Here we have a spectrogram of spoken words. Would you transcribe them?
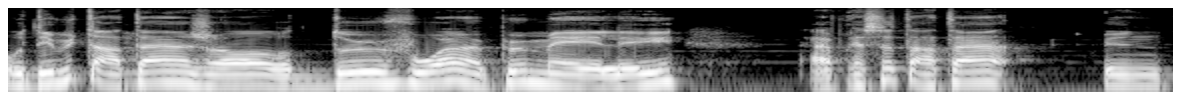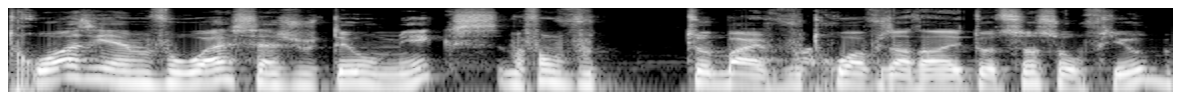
Au début, t'entends genre deux voix un peu mêlées. Après ça, t'entends une troisième voix s'ajouter au mix. Enfin, vous, tout, ben, vous trois, vous entendez tout ça sauf Youb.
